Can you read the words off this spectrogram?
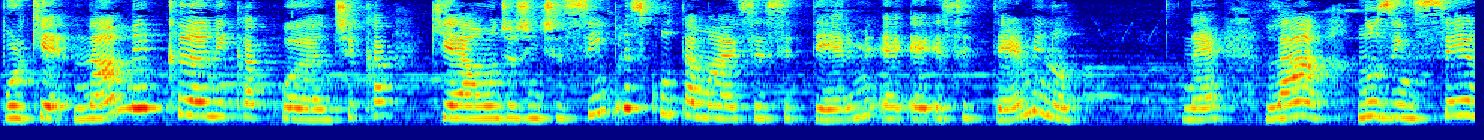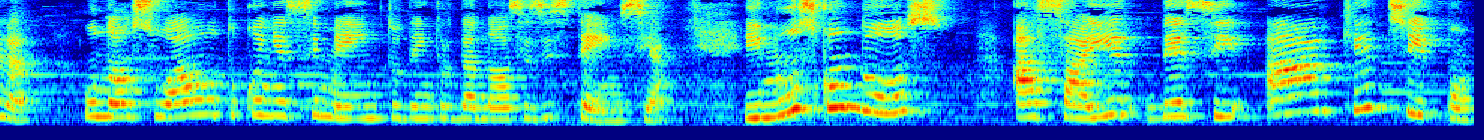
Porque na mecânica quântica, que é onde a gente sempre escuta mais esse termo, é, é, esse término, né? Lá nos ensina o nosso autoconhecimento dentro da nossa existência e nos conduz a sair desse arquetipo.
